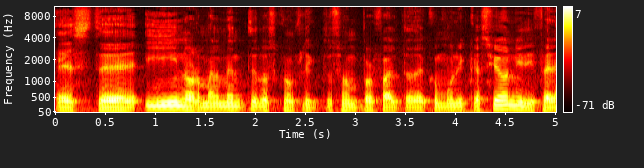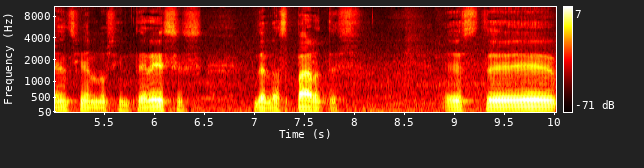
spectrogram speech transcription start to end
Este, y normalmente los conflictos son por falta de comunicación y diferencia en los intereses de las partes. Este,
